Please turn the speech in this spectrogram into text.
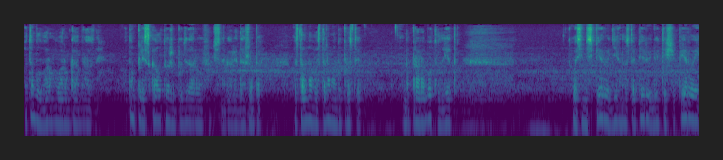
Вот он был ворон, воронкообразный. Вот он плескал тоже, будь здоров, честно говоря, до жопы. В остальном, в остальном он был просто он проработал лет 81, 91, 2001.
